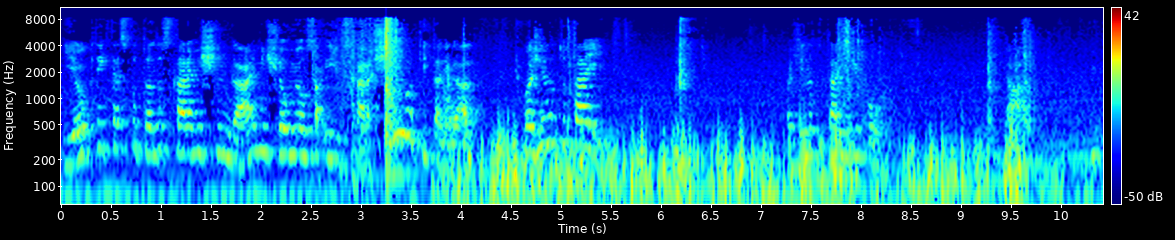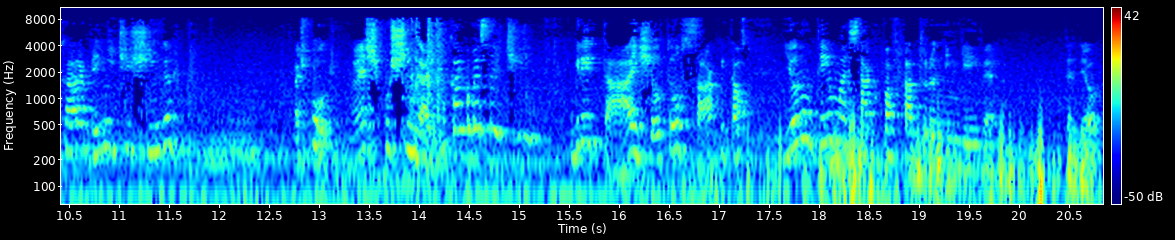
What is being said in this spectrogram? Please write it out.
E eu que tenho que estar tá escutando os caras me xingar e me encher o meu saco. E os caras xingam aqui, tá ligado? Imagina tu tá aí. Imagina tu tá aí de boa. Tá? E o cara vem e te xinga. Mas, tipo, não é tipo xingar. Tipo, o cara começa a te gritar, encher o teu saco e tal. E eu não tenho mais saco pra ficar aturando ninguém, velho. Entendeu?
